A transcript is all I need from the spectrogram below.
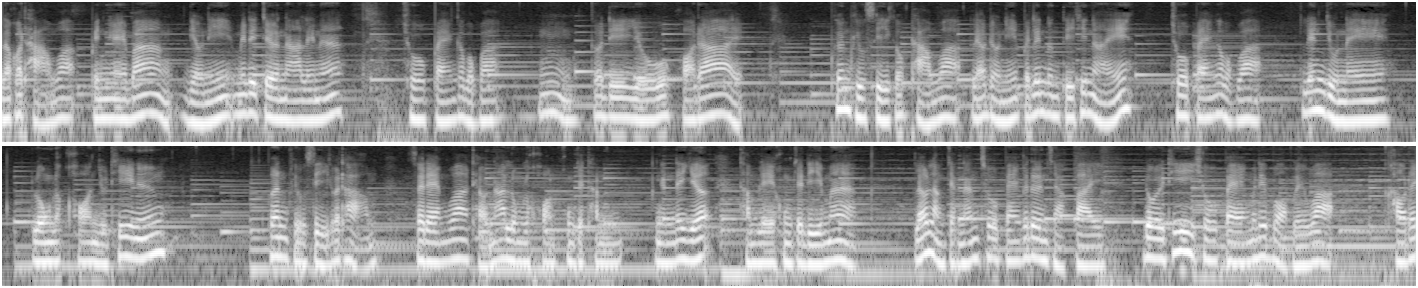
แล้วก็ถามว่าเป็นไงบ้าง เดี๋ยวนี้ไม่ได้เจอนานเลยนะ โชแปงก็บอกว่า อืมก็ดีอยู่พอได้ เพื่อนผิวสีก็ถามว่าแล้วเดี๋ยวนี้ไปเล่นดนตรีที่ไหน โชแปงก็บอกว่าเล่นอยู่ในโรงละครอยู่ที่นึง เพื่อนผิวสีก็ถาม แสดงว่าแถวหน้าโรงละครคงจะทำเงินได้เยอะทำเลคงจะดีมาก แล้วหลังจากนั้นโชแปงก็เดินจากไป โดยที่โชแปงไม่ได้บอกเลยว่า เขาได้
